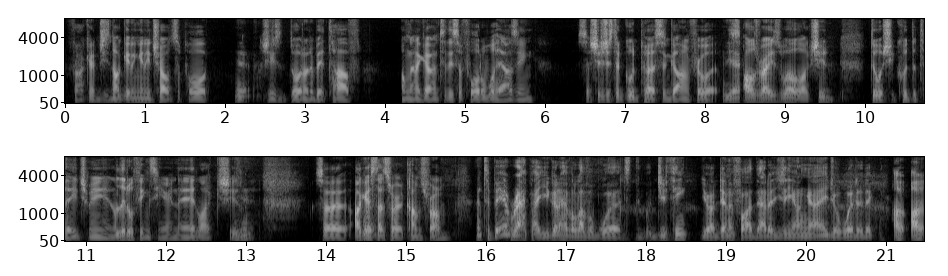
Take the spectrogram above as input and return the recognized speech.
fucking. She's not getting any child support. Yeah, She's doing it a bit tough. I'm going to go into this affordable housing. So she's just a good person going through it. Yeah. I was raised well. Like she'd do what she could to teach me and little things here and there. Like she's. So I guess that's where it comes from. and to be a rapper, you've got to have a love of words. Do you think you identified that at a young age, or where did it? I, I,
